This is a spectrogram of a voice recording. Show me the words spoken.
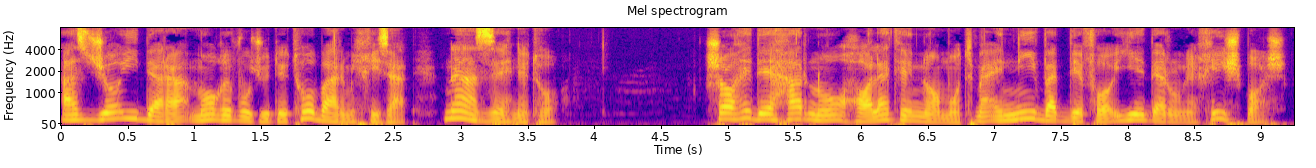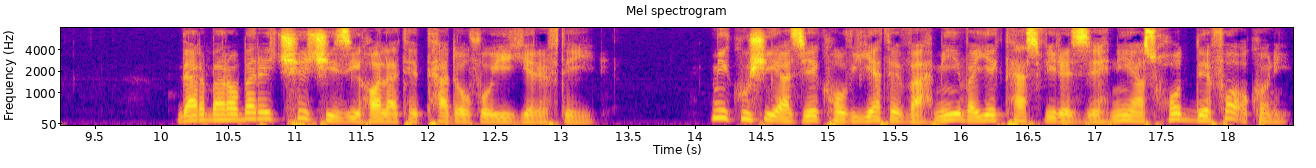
از جایی در اعماق وجود تو برمیخیزد نه از ذهن تو شاهد هر نوع حالت نامطمئنی و دفاعی درون خیش باش در برابر چه چیزی حالت تدافعی گرفته ای؟ میکوشی از یک هویت وهمی و یک تصویر ذهنی از خود دفاع کنی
